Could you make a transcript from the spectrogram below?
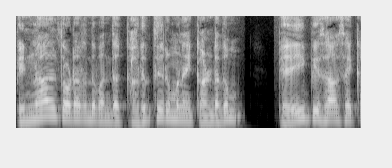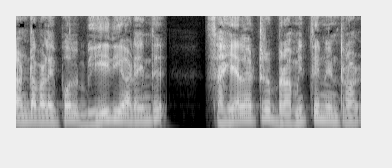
பின்னால் தொடர்ந்து வந்த கருத்திருமனை கண்டதும் பேய் பிசாசை கண்டவளைப் போல் பீதி அடைந்து செயலற்று பிரமித்து நின்றாள்.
